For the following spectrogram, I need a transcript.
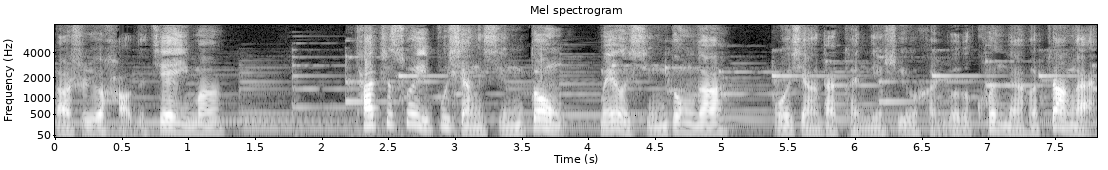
老师有好的建议吗？他之所以不想行动，没有行动呢？我想他肯定是有很多的困难和障碍，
